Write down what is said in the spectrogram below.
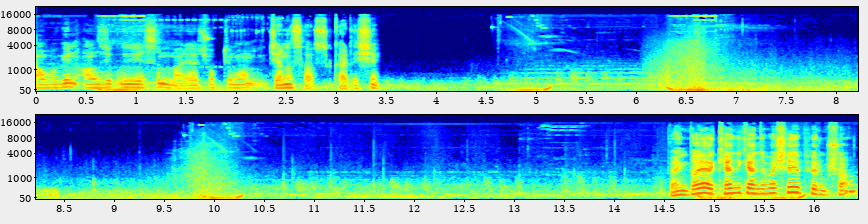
Aa bugün azıcık uyuyasım var ya çok durmam. Canın sağ olsun kardeşim. Ben baya kendi kendime şey yapıyorum şu an.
